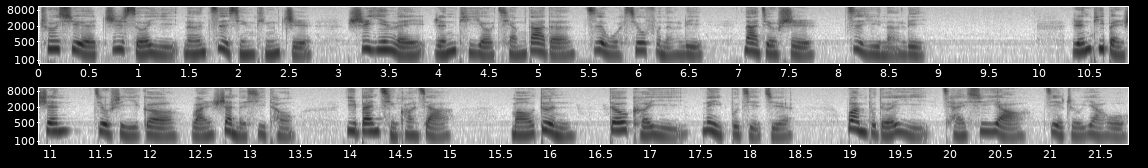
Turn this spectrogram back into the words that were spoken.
出血之所以能自行停止，是因为人体有强大的自我修复能力，那就是自愈能力。人体本身就是一个完善的系统，一般情况下，矛盾。都可以内部解决，万不得已才需要借助药物。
